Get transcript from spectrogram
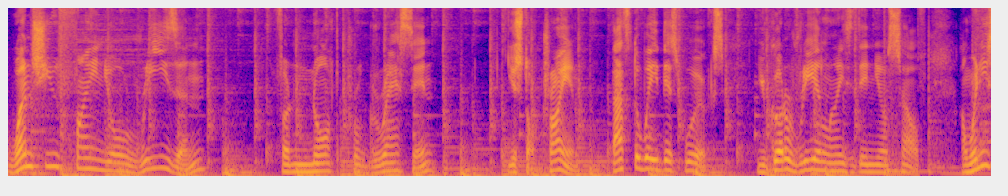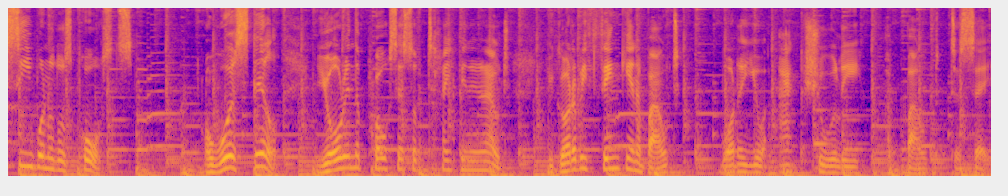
once you find your reason for not progressing, you stop trying. That's the way this works. You've got to realize it in yourself. And when you see one of those posts, or worse still, you're in the process of typing it out, you've got to be thinking about what are you actually about to say.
